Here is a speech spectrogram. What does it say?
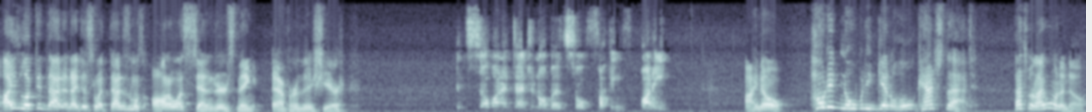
I looked at that and I just went, that is the most Ottawa Senators thing ever this year. it's so unintentional, but it's so fucking funny. I know. How did nobody get a hold catch that? That's what I want to know.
